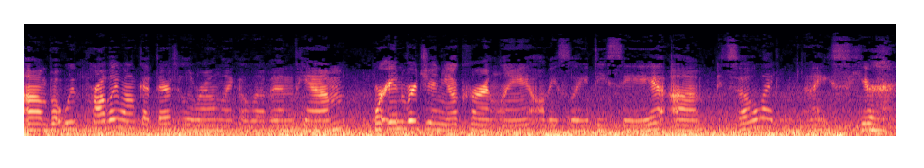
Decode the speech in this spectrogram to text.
um, but we probably won't get there till around like 11 p.m. We're in Virginia currently, obviously DC. Um, it's so like nice here.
